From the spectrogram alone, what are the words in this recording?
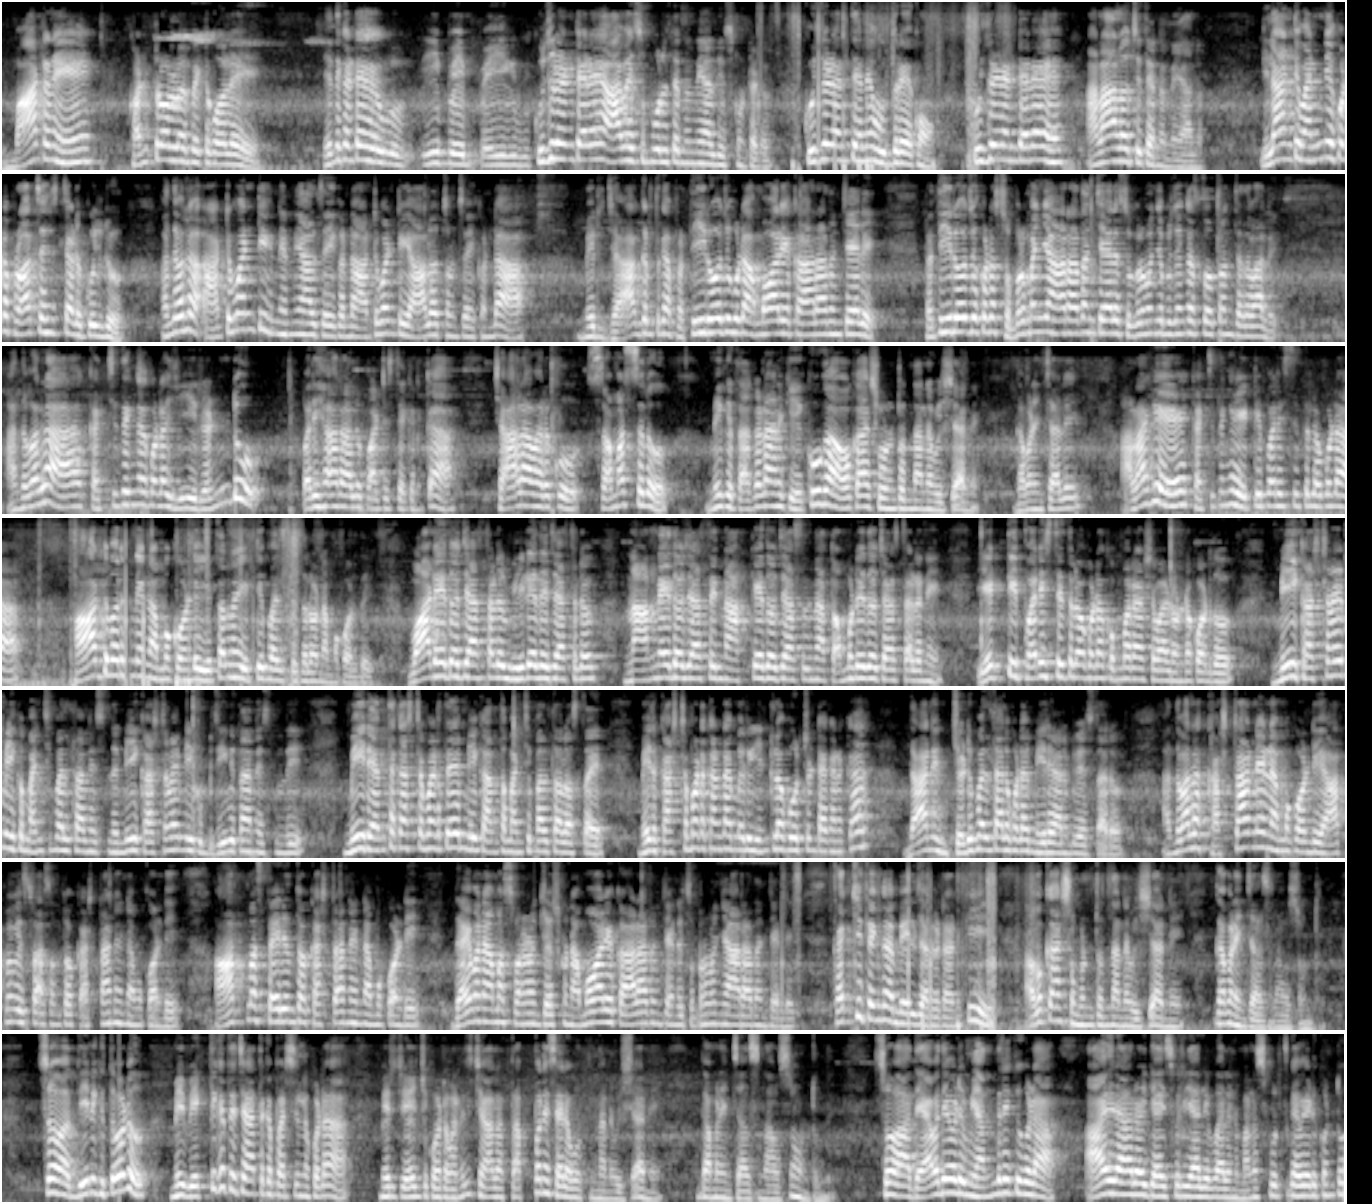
మాటని కంట్రోల్లో పెట్టుకోవాలి. ఎందుకంటే ఈ ఈ కుజుడు అంటేనే ఆవేశపూరిత నిర్ణయాలు తీసుకుంటాడు. కుజుడు అంటేనే ఉద్రేకం కుజుడు అంటేనే అనాలోచిత నిర్ణయాలు. ఇలాంటివన్నీ కూడా ప్రోత్సహిస్తాడు కుజుడు. అందువల్ల అటువంటి నిర్ణయాలు చేయకుండా అటువంటి ఆలోచన చేయకుండా మీరు జాగ్రత్తగా ప్రతిరోజు కూడా అమ్మవారి యొక్క ఆరాధన చేయాలి. ప్రతిరోజు కూడా సుబ్రహ్మణ్య ఆరాధన చేయాలి. సుబ్రహ్మణ్య భుజంగ స్తోత్రం చదవాలి. అందువల్ల ఖచ్చితంగా కూడా ఈ రెండు పరిహారాలు పాటిస్తే కనుక చాలా వరకు సమస్యలు మీకు తగ్గడానికి ఎక్కువగా అవకాశం ఉంటుందన్న విషయాన్ని గమనించాలి. అలాగే ఖచ్చితంగా ఎట్టి పరిస్థితుల్లో కూడా హార్డ్ వర్క్ని నమ్ముకోండి ఇతరులను ఎట్టి పరిస్థితుల్లో నమ్మకూడదు. వాడేదో చేస్తాడు వీడేదో చేస్తాడు నా అన్న ఏదో చేస్తుంది నా అక్క ఏదో చేస్తుంది నా తమ్ముడు ఏదో చేస్తాడని ఎట్టి పరిస్థితిలో కూడా కుంభరాశి వాళ్ళు ఉండకూడదు. మీ కష్టమే మీకు మంచి ఫలితాన్ని ఇస్తుంది మీ కష్టమే మీకు జీవితాన్ని ఇస్తుంది. మీరు ఎంత కష్టపడితే మీకు అంత మంచి ఫలితాలు వస్తాయి. మీరు కష్టపడకుండా మీరు ఇంట్లో కూర్చుంటే కనుక దాని చెడు ఫలితాలు కూడా మీరే అనుభవిస్తారు. అందువల్ల కష్టాన్ని నమ్ముకోండి ఆత్మవిశ్వాసంతో కష్టాన్ని నమ్ముకోండి ఆత్మస్థైర్యంతో కష్టాన్ని నమ్ముకోండి దైవనామ స్మరణం చేసుకుని అమ్మవారి యొక్క ఆరాధన చేయండి సుబ్రహ్మణ్య ఆరాధన చేయండి. ఖచ్చితంగా మేలు జరగడానికి అవకాశం ఉంటుందన్న విషయాన్ని గమనించాల్సిన అవసరం ఉంటుంది. సో దీనికి తోడు మీ వ్యక్తిగత జాతక పరిశీలన కూడా మీరు చేయించుకోవడం అనేది చాలా తప్పనిసరి అవుతుందన్న విషయాన్ని గమనించాల్సిన అవసరం ఉంటుంది. సో ఆ దేవదేవుడు మీ అందరికీ కూడా ఆయుర ఆరోగ్య ఐశ్వర్యాలు ఇవ్వాలని మనస్ఫూర్తిగా వేడుకుంటూ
